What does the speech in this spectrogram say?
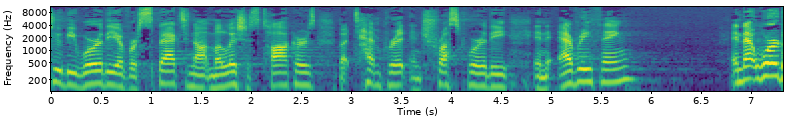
to be worthy of respect, not malicious talkers, but temperate and trustworthy in everything. And that word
